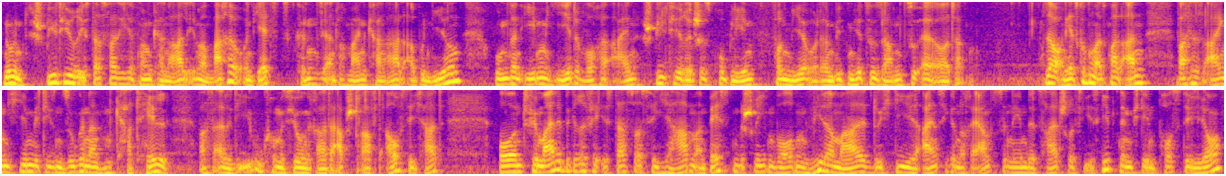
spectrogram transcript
Nun, Spieltheorie ist das, was ich auf meinem Kanal immer mache. Und jetzt können Sie einfach meinen Kanal abonnieren, um dann eben jede Woche ein spieltheoretisches Problem von mir oder mit mir zusammen zu erörtern. So, und jetzt gucken wir uns mal an, was es eigentlich hier mit diesem sogenannten Kartell, was also die EU-Kommission gerade abstraft, auf sich hat. Und für meine Begriffe ist das, was wir hier haben, am besten beschrieben worden, wieder mal durch die einzige noch ernstzunehmende Zeitschrift, die es gibt, nämlich den Postillon.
